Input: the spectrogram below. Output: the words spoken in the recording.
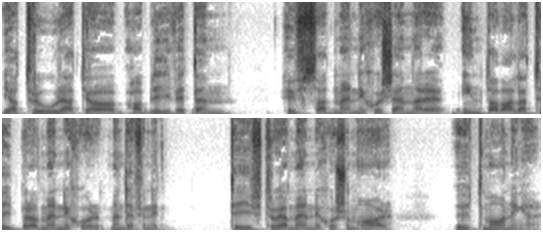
Jag tror att jag har blivit en hyfsad människokännare. Inte av alla typer av människor, men definitivt tror jag människor som har utmaningar.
